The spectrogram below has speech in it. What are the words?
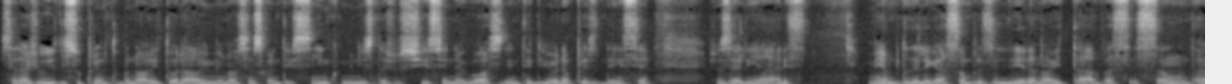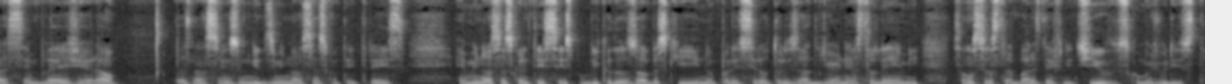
Será juiz do Supremo Tribunal Eleitoral em 1945, ministro da Justiça e Negócios do Interior na presidência José Linhares, membro da delegação brasileira na oitava sessão da Assembleia Geral das Nações Unidas em 1953. Em 1946, publica duas obras que, no parecer autorizado de Ernesto Leme, são seus trabalhos definitivos como jurista.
